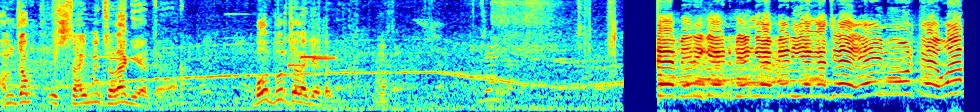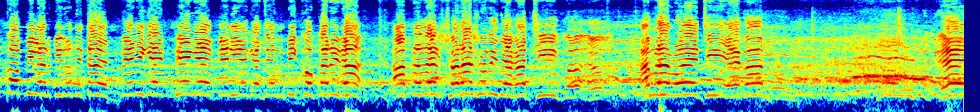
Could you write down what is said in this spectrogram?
हम जब उस टाइम में चला गया था बहुत दूर चला गया था मैं ব্যারিকেড ভেঙে বেরিয়ে গেছে এই মুহূর্তে ওয়াকপিলার বিরোধিতায় ব্যারিকেড ভেঙে বেরিয়ে গেছেন বিক্ষোভকারীরা আপনাদের সরাসরি দেখাচ্ছি গ- আমরা রয়েছি এখন এই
